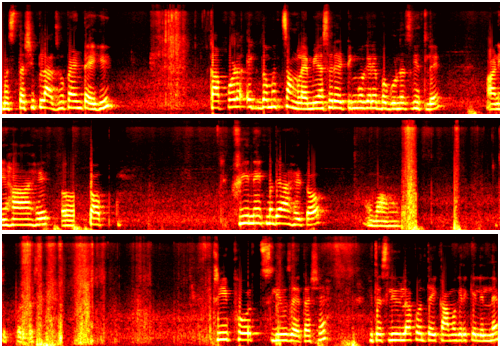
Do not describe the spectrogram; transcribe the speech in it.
मस्त अशी प्लाझो पॅन्ट आहे ही. कापड एकदमच चांगलं आहे. मी असं रेटिंग वगैरे बघूनच घेतले आणि हा आहे टॉप फी नेकमध्ये आहे टॉप वा जबरदस्त. थ्री फोर्थ स्लीव्ज आहेत असे. इथं स्लीवला कोणतंही काम वगैरे केलेलं नाही.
